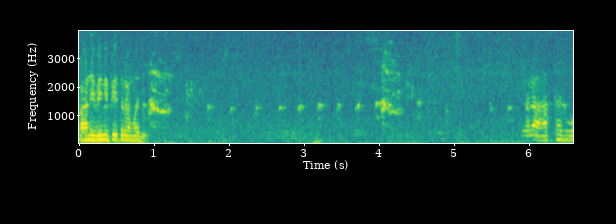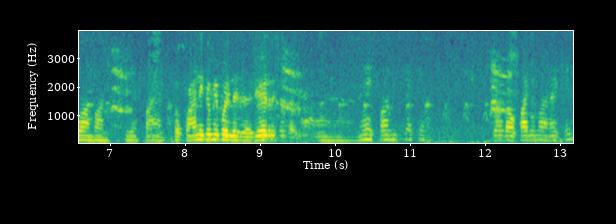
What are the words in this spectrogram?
पाणी बिनी पित्रा मध्ये त्याला आताच पाण्यात पाणी कमी पडले डिहायड्रेशन झालं. नाही पाणी मारायचे.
